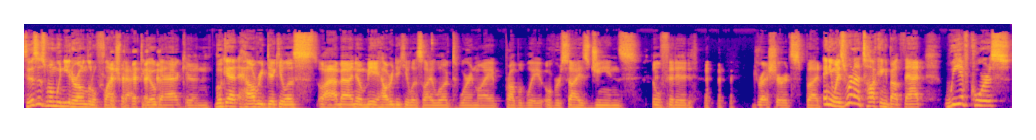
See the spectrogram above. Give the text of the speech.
So this is when we need our own little flashback to go back and look at how ridiculous. Well, I, mean, I know me, how ridiculous I looked wearing my probably oversized jeans, ill-fitted dress shirts. But anyways, we're not talking about that. We of course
